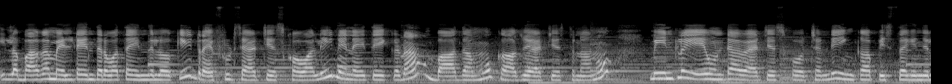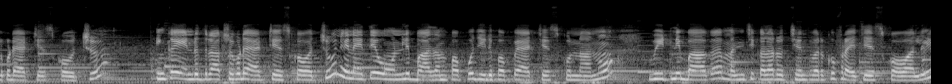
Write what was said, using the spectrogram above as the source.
ఇలా బాగా మెల్ట్ అయిన తర్వాత ఇందులోకి డ్రై ఫ్రూట్స్ యాడ్ చేసుకోవాలి. నేనైతే ఇక్కడ బాదాము కాజు యాడ్ చేస్తున్నాను. మీ ఇంట్లో ఏ ఉంటే అవి యాడ్ చేసుకోవచ్చండి. ఇంకా పిస్తా గింజలు కూడా యాడ్ చేసుకోవచ్చు. ఇంకా ఎండు ద్రాక్ష కూడా యాడ్ చేసుకోవచ్చు. నేనైతే ఓన్లీ బాదం పప్పు జీడిపప్పు యాడ్ చేసుకున్నాను. వీటిని బాగా మంచి కలర్ వచ్చేంత వరకు ఫ్రై చేసుకోవాలి.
